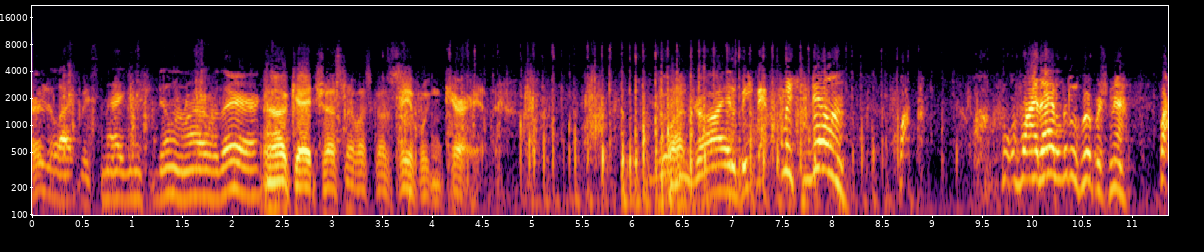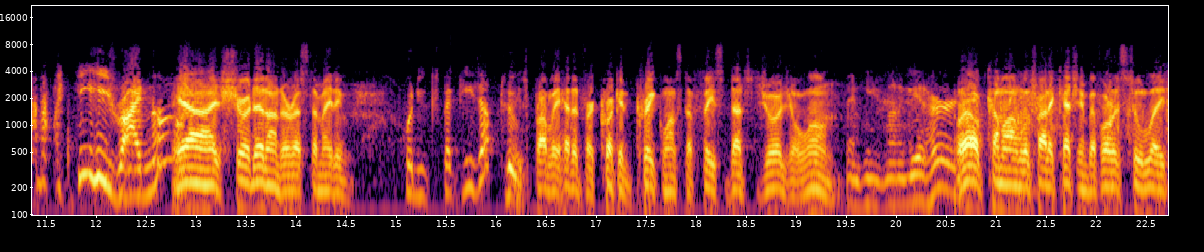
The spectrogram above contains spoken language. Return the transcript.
There's a likely snag, Mr. Dillon, right over there. Okay, Chester, let's go see if we can carry it. Good and dry, it'll be. Mr. Dillon! Why, why that little whippersnapper? He, he's riding on. Yeah, I sure did underestimate him. What do you expect he's up to? He's probably headed for Crooked Creek, wants to face Dutch George alone. Then he's going to get hurt. Well, come on, we'll try to catch him before it's too late.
